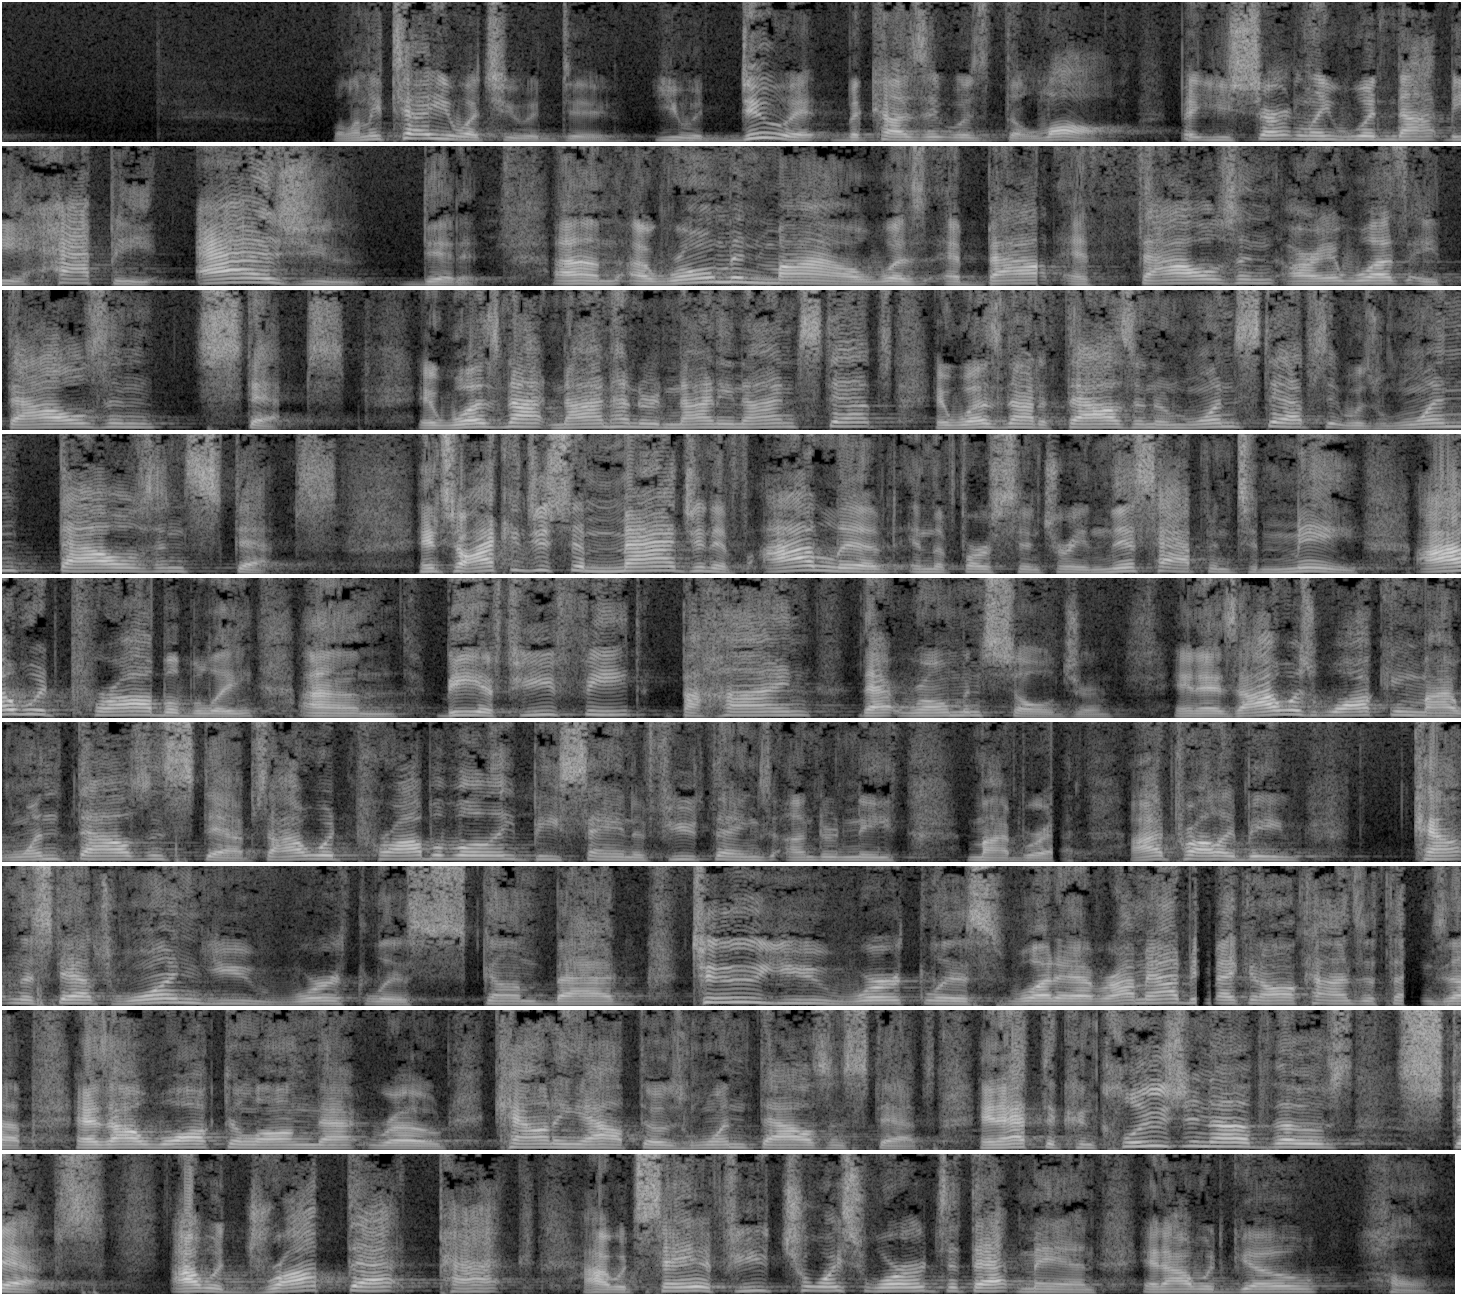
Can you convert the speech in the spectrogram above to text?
Well, let me tell you what you would do. You would do it because it was the law, but you certainly would not be happy as you did it. Um, a Roman mile was about a thousand, or it was a thousand steps. It was not 999 steps. It was not 1,001 steps. It was 1,000 steps. And so I can just imagine if I lived in the first century and this happened to me, I would probably um, be a few feet behind that Roman soldier. And as I was walking my 1,000 steps, I would probably be saying a few things underneath my breath. I'd probably be counting the steps. One, you worthless scumbag. Two, you worthless whatever. I mean, I'd be making all kinds of things up as I walked along that road, counting out those 1,000 steps. And at the conclusion of those steps, I would drop that pack. I would say a few choice words at that man, and I would go home.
